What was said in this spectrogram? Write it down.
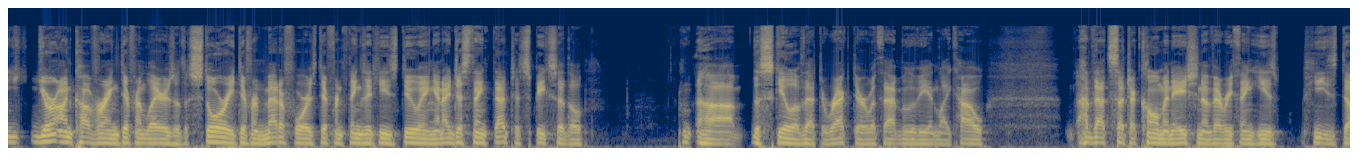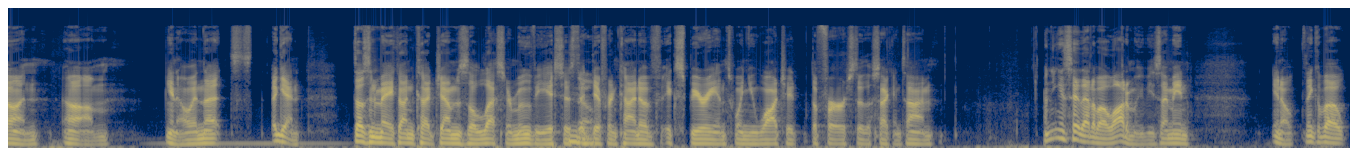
you're uncovering different layers of the story, different metaphors, different things that he's doing, and I just think that just speaks to the uh, the skill of that director with that movie and like how, how that's such a culmination of everything he's he's done. Um, you know, and that's again doesn't make Uncut Gems a lesser movie. It's just No. a different kind of experience when you watch it the first or the second time. And you can say that about a lot of movies. I mean, you know, think about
